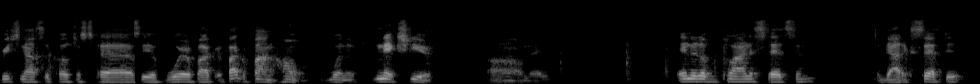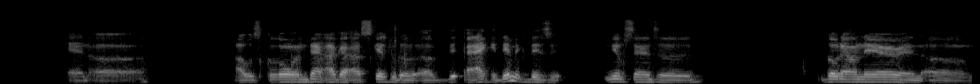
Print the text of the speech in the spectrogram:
reaching out to the coaching staff, see if where if I if I could find a home when if next year. Um, and ended up applying to Stetson, got accepted, and uh, I was going down. I got I scheduled a, a, a academic visit. You know what I'm saying to go down there and um,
